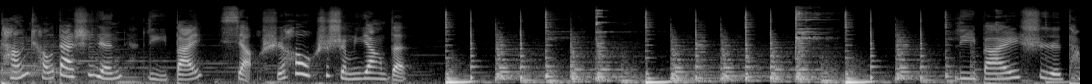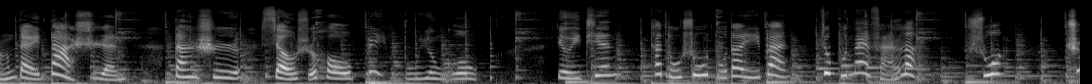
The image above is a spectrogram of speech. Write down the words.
唐朝大诗人李白小时候是什么样的。李白是唐代大诗人，但是小时候并不用功。有一天，他读书读到一半就不耐烦了，说：“这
